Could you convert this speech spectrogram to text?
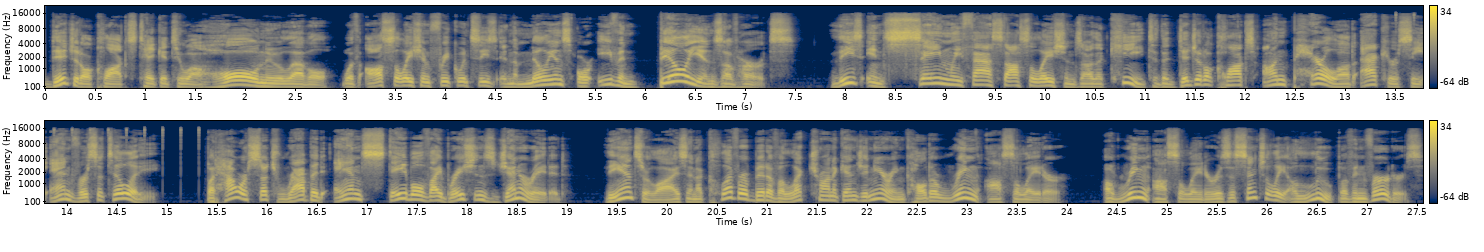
digital clocks take it to a whole new level, with oscillation frequencies in the millions or even billions of Hertz. These insanely fast oscillations are the key to the digital clock's unparalleled accuracy and versatility. But how are such rapid and stable vibrations generated? The answer lies in a clever bit of electronic engineering called a ring oscillator. A ring oscillator is essentially a loop of inverters,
